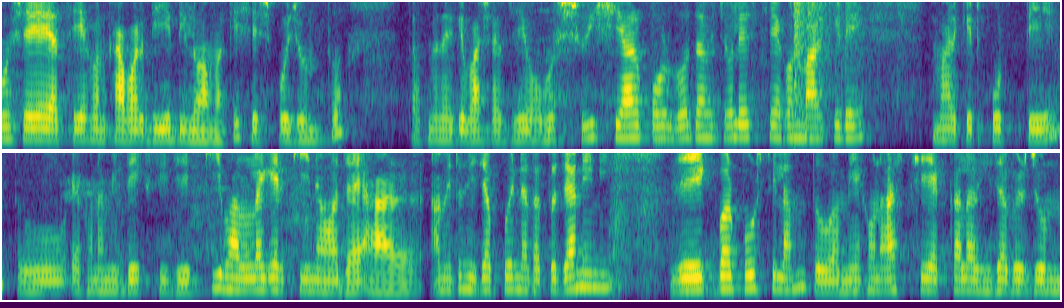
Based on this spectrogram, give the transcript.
বসে আছি। এখন খাবার দিয়ে দিল আমাকে শেষ পর্যন্ত। তো আপনাদেরকে বাসার যে অবশ্যই শেয়ার করব। তো আমি চলে এসেছি এখন মার্কেটে মার্কেট করতে, তো এখন আমি দেখছি যে কি ভালো লাগে আর কী নেওয়া যায়। আর আমি তো হিজাব পরি না, তা তো জানিনি যে একবার পড়ছিলাম তো আমি এখন আসছি এক কালার হিজাবের জন্য।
